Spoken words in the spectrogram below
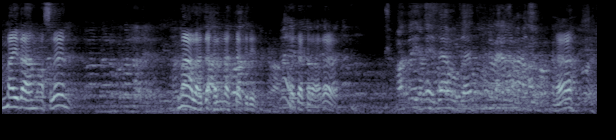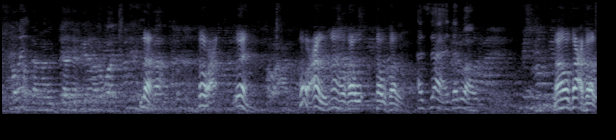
أما إذا هم أصلين ما له دخل من التكرير. ما هو تكرار إيه. إيه ها؟ لا. هو وين؟ هو عل ما هو فو- فوفل الزائد الواو. ما هو فعفل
